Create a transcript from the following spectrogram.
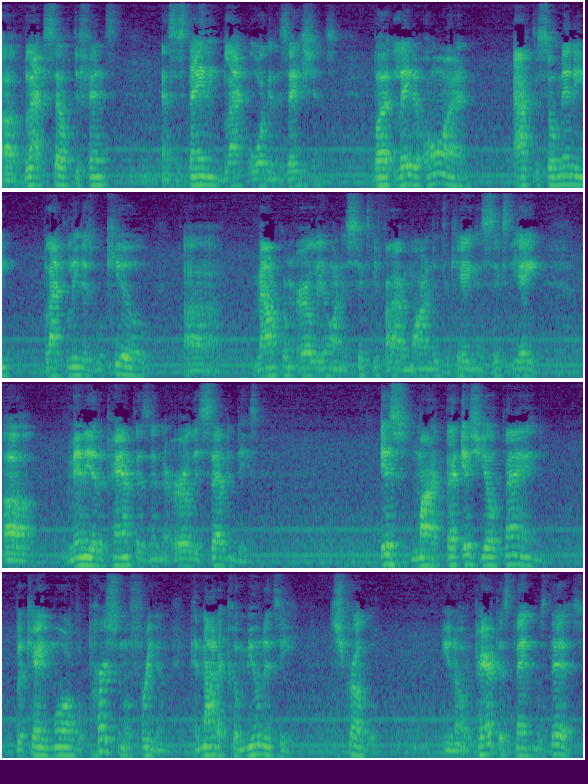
uh, black self-defense and sustaining black organizations. But later on, after so many black leaders were killed, uh, Malcolm early on in 65, Martin Luther King in 68, uh, many of the Panthers in the early 70s. It's my, th- it's your thing became more of a personal freedom and not a community struggle. You know, the Panthers thing was this,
